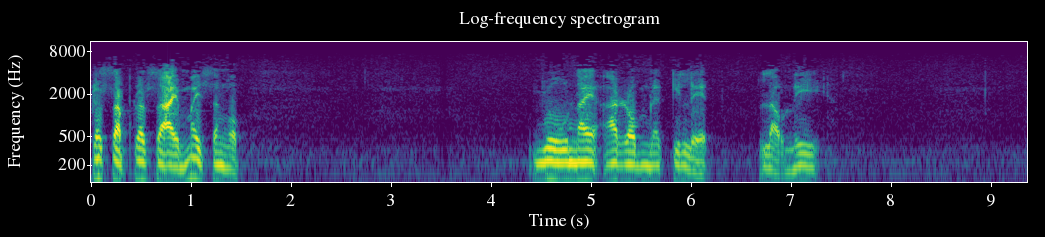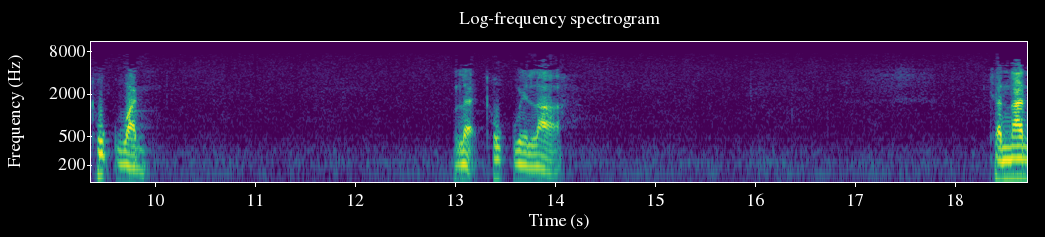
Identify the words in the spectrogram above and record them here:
กระสับกระส่ายไม่สงบ อยู่ในอารมณ์และกิเลสเหล่านี้ ทุกวัน และทุกเวลา ฉะนั้น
